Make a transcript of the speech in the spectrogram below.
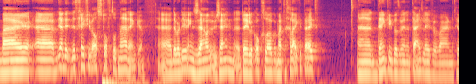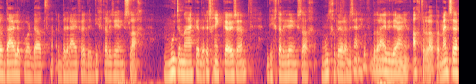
Maar uh, ja, dit, geeft je wel stof tot nadenken. Uh, de waarderingen zijn redelijk opgelopen, maar tegelijkertijd uh, denk ik dat we in een tijd leven waarin het heel duidelijk wordt dat bedrijven de digitaliseringsslag moeten maken. Er is geen keuze. Digitaliseringsslag moet gebeuren. Er zijn heel veel bedrijven die daarin achterlopen. Mensen,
